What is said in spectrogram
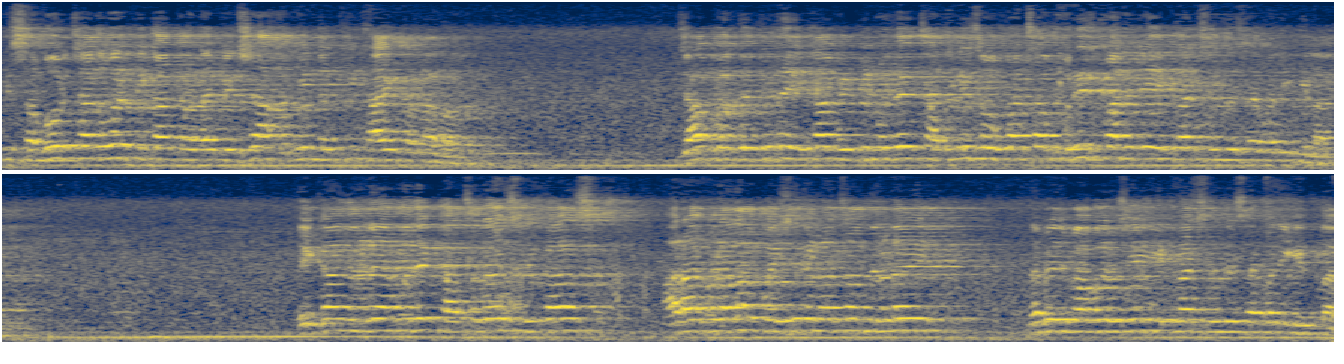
की समोरच्यांवर टीका करण्यापेक्षा आम्ही नक्की काय करणार आहोत? ज्या पद्धतीने एका भेटीमध्ये चांदणी चौकाचा ब्रिज माननीय एकनाथ शिंदे साहेबांनी केला. एका निर्णयामध्ये काचरस विकास आराखड्याला पैसे देण्याचा निर्णय रमेश बाबरजी एकनाथ शिंदे साहेबांनी घेतला.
